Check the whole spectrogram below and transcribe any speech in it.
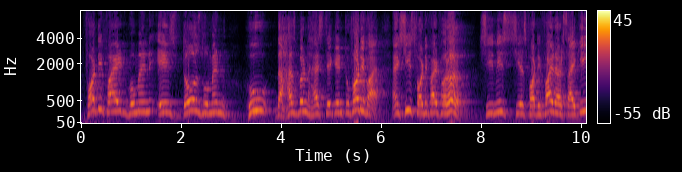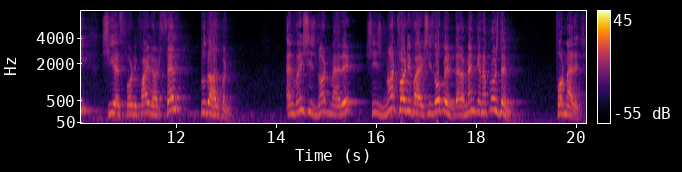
Fortified woman is those women who the husband has taken to fortify. And she's fortified for her. She means she has fortified her psyche, she has fortified herself to the husband. And when she is not married, she is not fortified, she is open. There are men can approach them for marriage.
